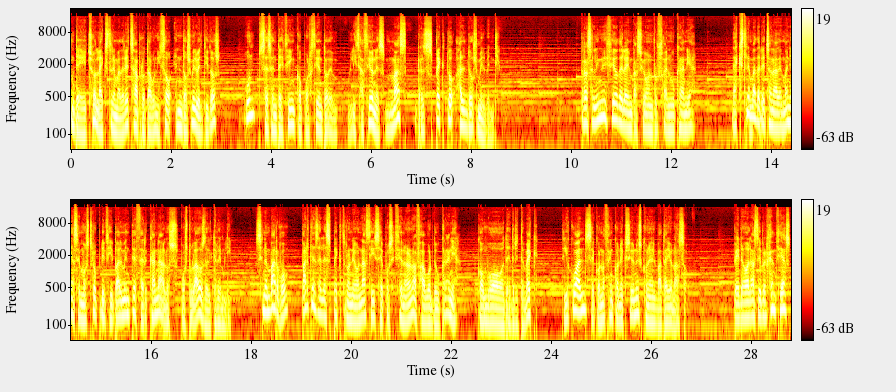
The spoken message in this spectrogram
De hecho, la extrema derecha protagonizó en 2022 un 65% de movilizaciones más respecto al 2021. Tras el inicio de la invasión rusa en Ucrania, la extrema derecha en Alemania se mostró principalmente cercana a los postulados del Kremlin. Sin embargo, partes del espectro neonazi se posicionaron a favor de Ucrania, como de Dritte del cual se conocen conexiones con el batallón Azov. Pero las divergencias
